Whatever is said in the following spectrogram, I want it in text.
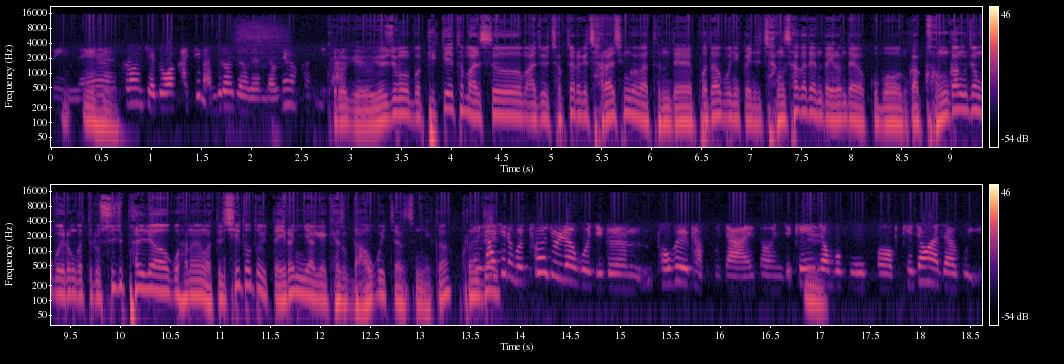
수 있는 음흠. 그런 제도가 같이 만들어져야 된다고 생각합니다. 그러게요. 요즘은 뭐 빅데이터 말씀 아주 적절하게 잘하신 것 같은데 보다 보니까 이제 장사가 된다 이런 데 갖고 뭐 그러니까 건강 정보 이런 것들을 수집하려고 하는 어떤 시도도 있다 이런 이야기가 계속 나오고 있지 않습니까? 그런데 사실은 그걸 풀어주려고 지금 법을 바꾸자 해서 이제 네. 개인정보보호법 개정하자고 이-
